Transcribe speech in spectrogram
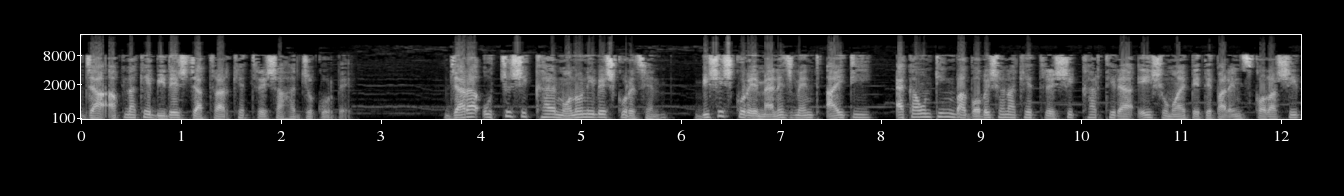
যা আপনাকে বিদেশ যাত্রার ক্ষেত্রে সাহায্য করবে। যারা উচ্চশিক্ষায় মনোনিবেশ করেছেন, বিশেষ করে ম্যানেজমেন্ট, আইটি অ্যাকাউন্টিং বা গবেষণা ক্ষেত্রে শিক্ষার্থীরা এই সময় পেতে পারেন স্কলারশিপ,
